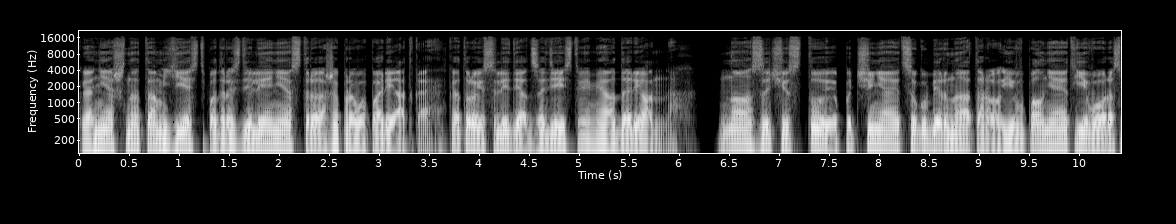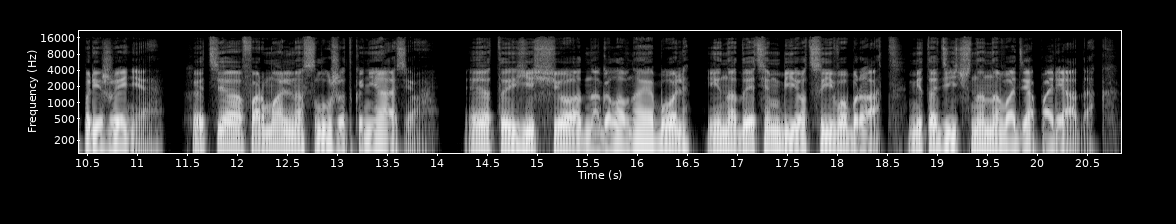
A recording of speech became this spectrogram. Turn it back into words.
Конечно, там есть подразделения стражи правопорядка, которые следят за действиями одаренных, но зачастую подчиняются губернатору и выполняют его распоряжения хотя формально служит князю. Это еще одна головная боль, и над этим бьется его брат, методично наводя порядок.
